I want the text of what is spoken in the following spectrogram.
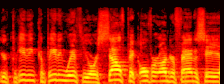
You're competing, competing with yourself. Pick over under fantasy.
